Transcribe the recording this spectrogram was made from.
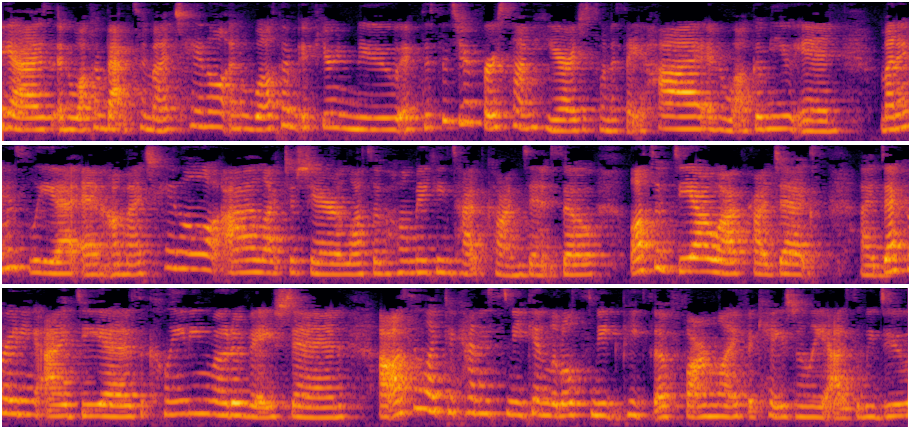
Hey guys, and welcome back to my channel, and welcome if you're new. If this is your first time here, I just want to say hi and welcome you in. My name is Leah, and on my channel, I like to share lots of homemaking type content. So lots of DIY projects, uh, decorating ideas, cleaning motivation. I also like to kind of sneak in little sneak peeks of farm life occasionally as we do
